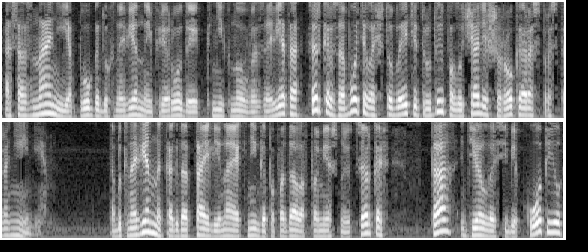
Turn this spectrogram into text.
осознания богодухновенной природы книг Нового Завета, Церковь заботилась, чтобы эти труды получали широкое распространение. Обыкновенно, когда та или иная книга попадала в поместную церковь, та делала себе копию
